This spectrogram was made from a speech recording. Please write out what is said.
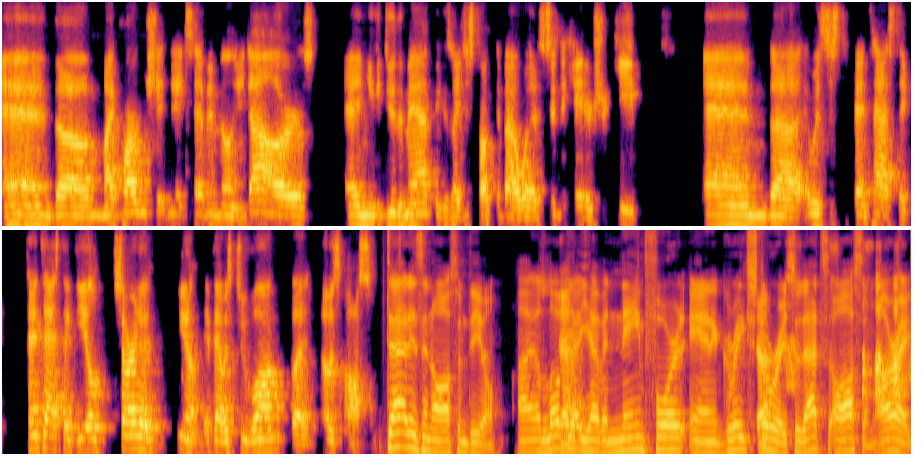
and um, my partnership made seven million dollars. And you can do the math because I just talked about what a syndicator should keep, and uh, it was just a fantastic, fantastic deal. Sorry to you know if that was too long, but it was awesome. That is an awesome deal. I love yeah. that you have a name for it and a great story. Yeah. So that's awesome. All right,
